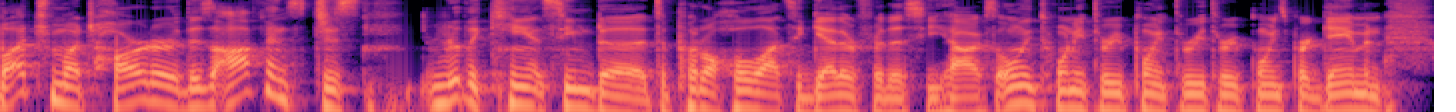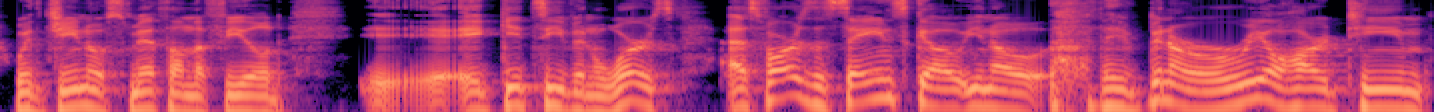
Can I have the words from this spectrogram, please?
much much harder. This offense just really can't seem to to put a whole lot together for the Seahawks. Only 23.33 points per game. And with Geno Smith on the field, it, gets even worse. As far as the Saints go, you know, they've been a real hard team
